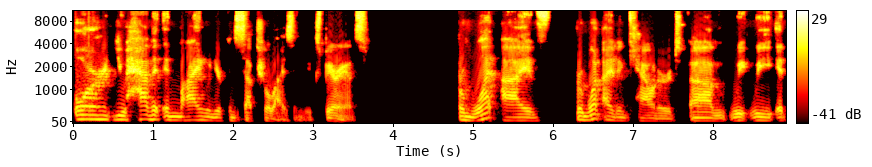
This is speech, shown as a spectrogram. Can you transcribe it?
or you have it in mind when you're conceptualizing the experience. From what I've from what I've encountered, um, we we it,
